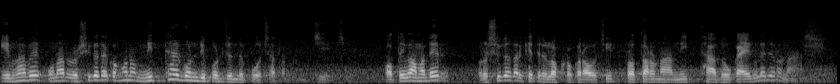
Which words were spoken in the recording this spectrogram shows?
এভাবে ওনার রসিকতা কখনো মিথ্যার গণ্ডি পর্যন্ত পৌঁছাতো না। জি জি। অতএব আমাদের রসিকতার ক্ষেত্রে লক্ষ্য করা উচিত প্রতারণা মিথ্যা ধোকা এগুলো যেন না আসে।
